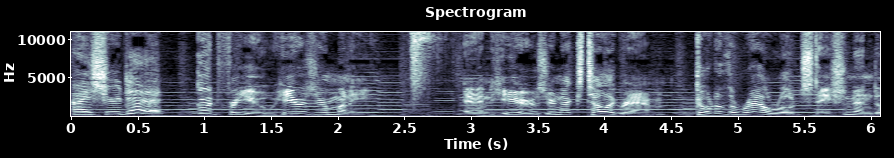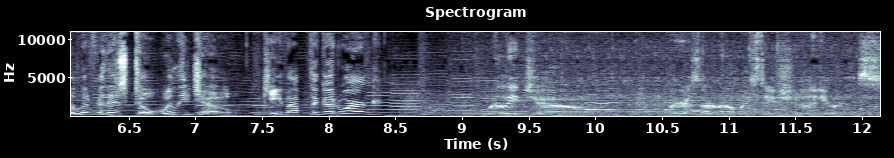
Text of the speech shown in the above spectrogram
I sure did. Good for you. Here's your money. And here's your next telegram. Go to the railroad station and deliver this to Willie Joe. Keep up the good work. Willie Joe. Where is our railway station, anyways?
